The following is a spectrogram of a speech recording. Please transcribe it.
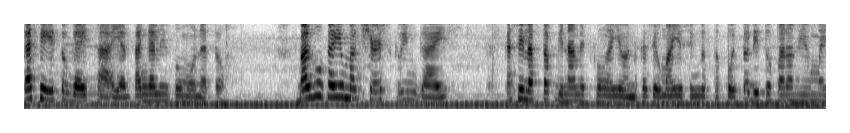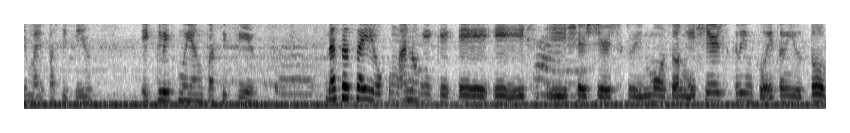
Kasi ito, guys, ha, ayan, tanggalin ko muna to. Bago kayo mag-share screen, guys, kasi laptop ginamit ko ngayon, kasi umayos yung laptop ko. Ito dito, parang yung may may positive. I-click mo yung positive nasa sayo kung anong i-share share screen mo. So, ang i-share screen ko, itong YouTube.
